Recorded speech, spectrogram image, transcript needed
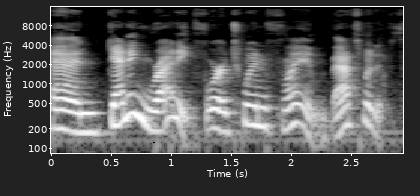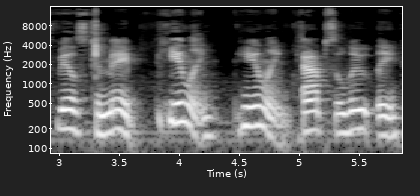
and getting ready for a twin flame. That's what it feels to me. Healing, healing, absolutely.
